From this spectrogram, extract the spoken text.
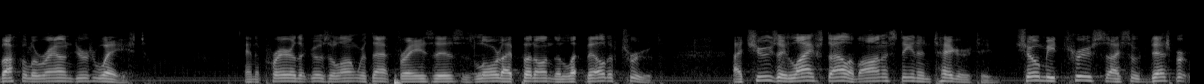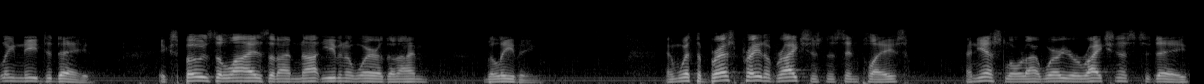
buckled around your waist and the prayer that goes along with that phrase is, is Lord, I put on the belt of truth. I choose a lifestyle of honesty and integrity. Show me truths I so desperately need today. Expose the lies that I'm not even aware that I'm believing. And with the breastplate of righteousness in place, and yes, Lord, I wear your righteousness today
